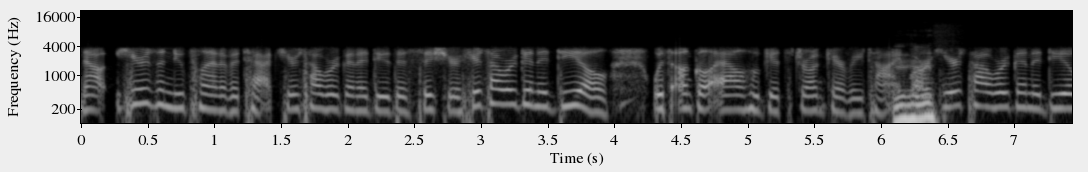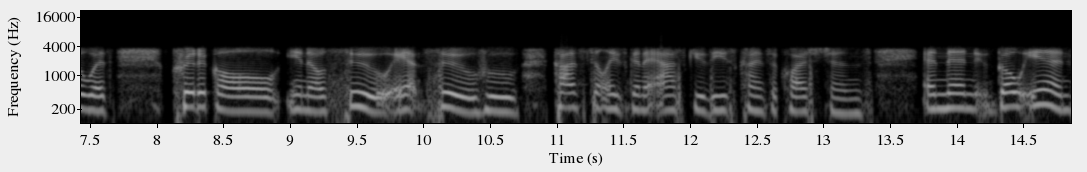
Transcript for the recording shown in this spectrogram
now here's a new plan of attack. Here's how we're going to do this this year. Here's how we're going to deal with uncle al who gets drunk every time. Mm-hmm. or here's how we're going to deal with critical you know sue aunt sue who constantly is going to ask you these kinds of questions. And then go in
